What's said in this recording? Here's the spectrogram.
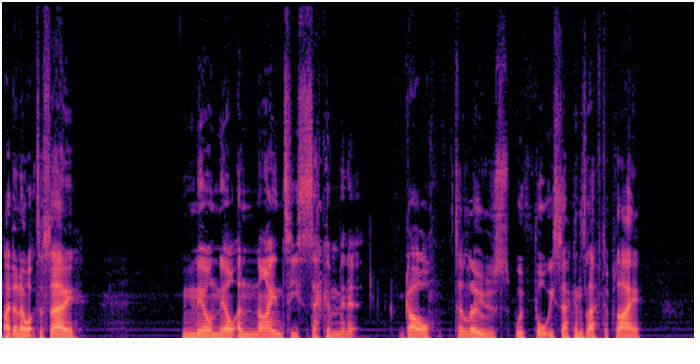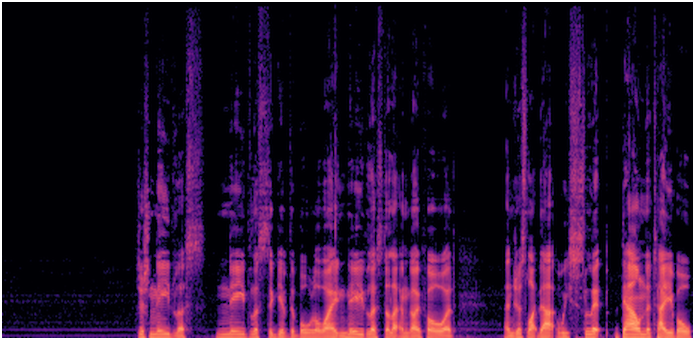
I don't know what to say. Nil nil, a 92nd minute goal to lose with 40 seconds left to play. Just needless. Needless to give the ball away. Needless to let him go forward. And just like that, we slip down the table,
